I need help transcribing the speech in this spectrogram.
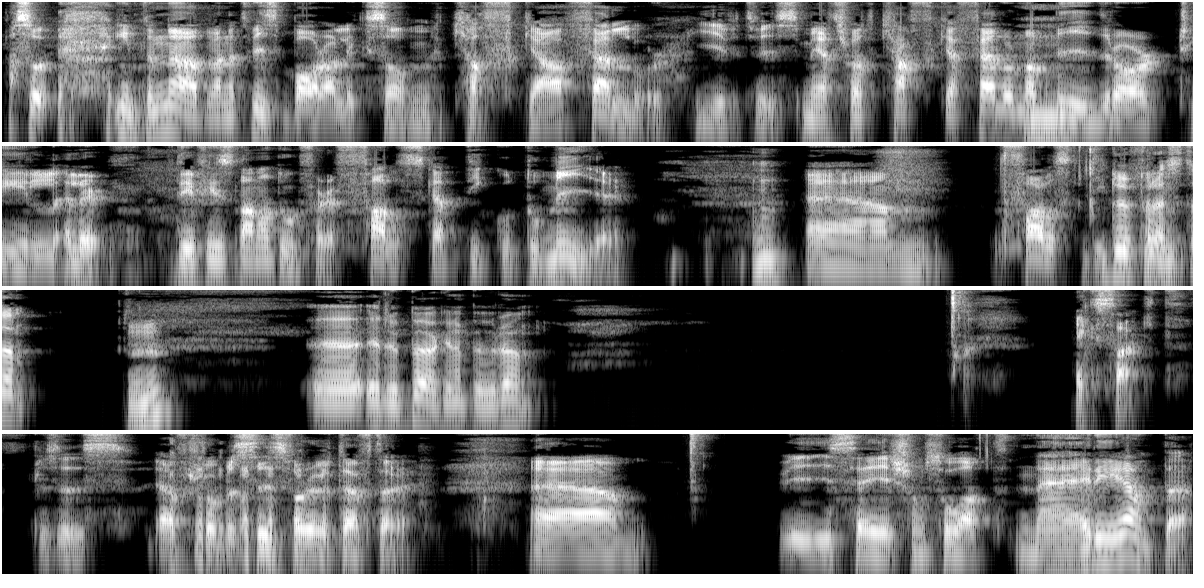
Alltså, inte nödvändigtvis bara liksom Kafka-fällor, givetvis. Men jag tror att Kafka-fällorna Mm. bidrar till, eller det finns ett annat ord för det, falska dikotomier. Mm. Ehm, falsk Du dikotomi. förresten. Mm. Eh, är du bögen i buren? Exakt, precis. Jag förstår precis vad du är ute efter. Ehm, vi säger som så att, nej det är jag inte.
